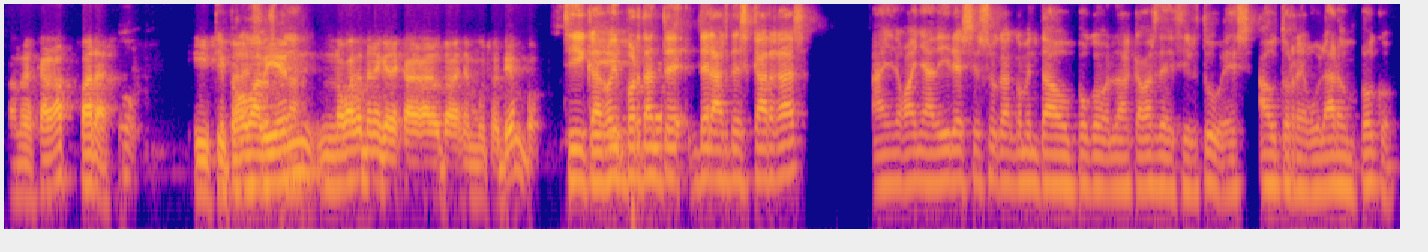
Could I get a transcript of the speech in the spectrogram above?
Cuando descargas, paras. Oh. Y si todo va bien, no vas a tener que descargar otra vez en mucho tiempo. Sí, que algo importante de las descargas, algo a añadir es eso que han comentado un poco, lo acabas de decir tú, es autorregular un poco. O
